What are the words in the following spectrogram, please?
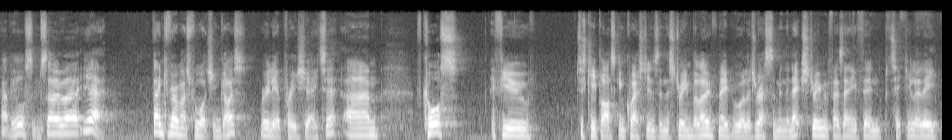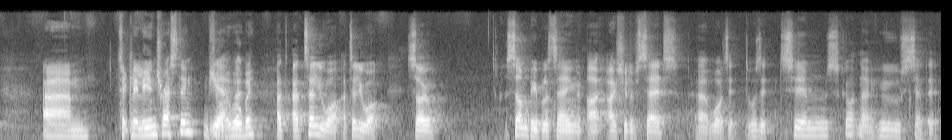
That'd be awesome. So uh, yeah, thank you very much for watching, guys. Really appreciate it. Um, of course, if you just keep asking questions in the stream below, maybe we'll address them in the next stream if there's anything particularly um, particularly interesting. I'm sure there will I, be. I, I tell you what, I tell you what. So, some people are saying I, I should have said, uh, what was it? Was it Tim Scott? No, who said it?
